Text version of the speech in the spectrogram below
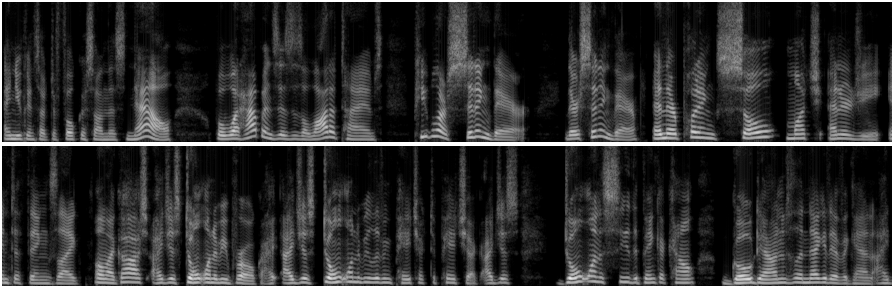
and you can start to focus on this now. But what happens is is a lot of times people are sitting there they're sitting there and they're putting so much energy into things like, oh my gosh, I just don't want to be broke. I, I just don't want to be living paycheck to paycheck. I just don't want to see the bank account go down into the negative again. I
